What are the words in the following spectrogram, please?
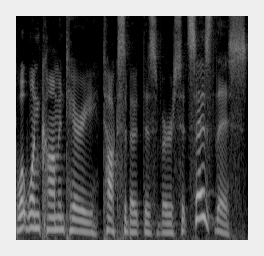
what one commentary talks about this verse. It says this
